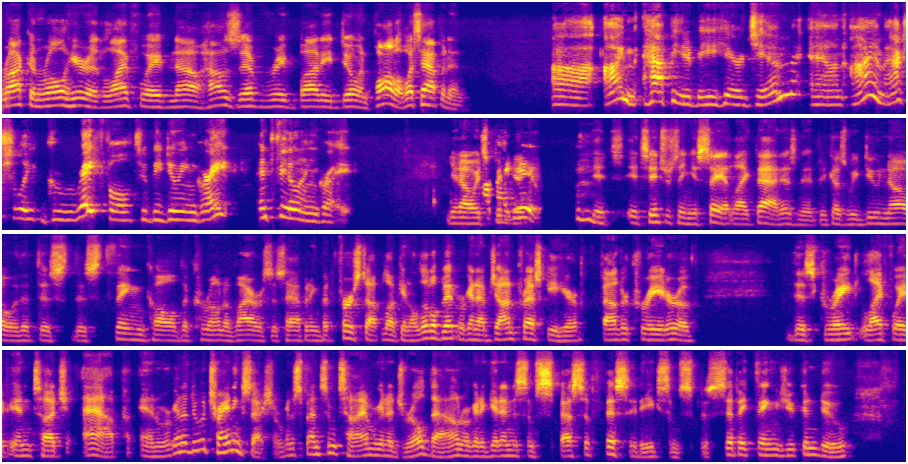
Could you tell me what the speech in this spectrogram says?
rock and roll here at LifeWave now. How's everybody doing? Paula, what's happening? Uh, I'm happy to be here, Jim, and I am actually grateful to be doing great and feeling great. You know, it's How been, you? it's it's interesting you say it like that, isn't it? Because we do know that this this thing called the coronavirus is happening. But first up, look, in a little bit, we're going to have John Preski here, founder creator of this great LifeWave In Touch app, and we're going to do a training session. We're going to spend some time. We're going to drill down. We're going to get into some specificity, some specific things you can do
